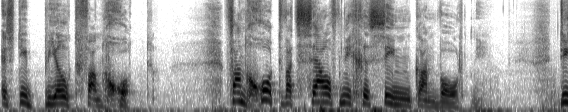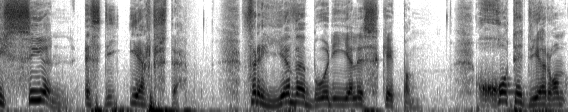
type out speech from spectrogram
is die beeld van God van God wat self nie gesien kan word nie. Die seun is die eerste, verhewe bo die hele skepping. God het deur hom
